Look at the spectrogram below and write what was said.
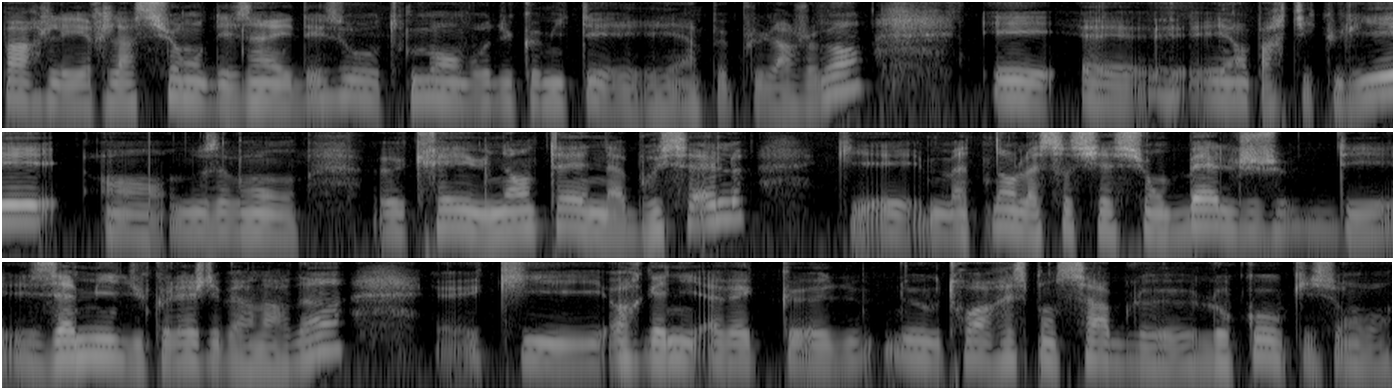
par les relations des uns et des autres membres du comité et un peu plus largement et, euh, et en particulier, nous avons euh, créé une antenne à Bruxelles qui est maintenant l'association belge des amis du Collège des Bernardins, euh, qui organise avec deux ou trois responsables locaux qui sont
